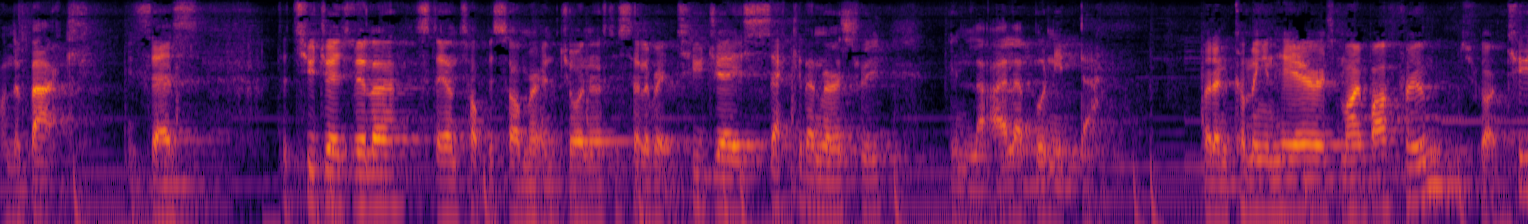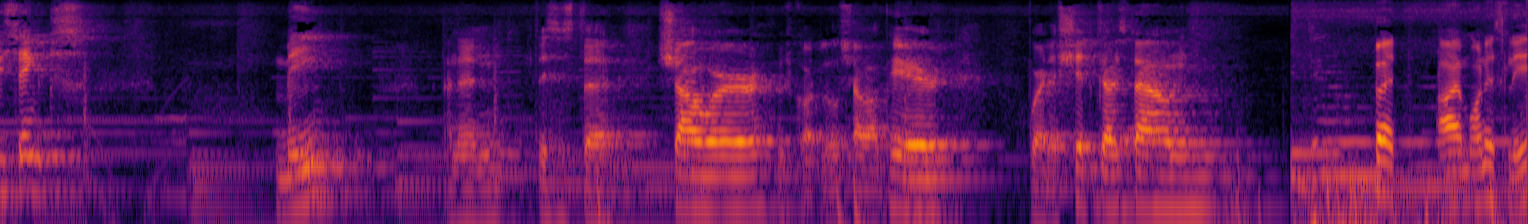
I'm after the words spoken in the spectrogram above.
On the back, it says, the Twojeys Villa, stay on top this summer and join us to celebrate Twojeys second anniversary in La Isla Bonita. But then coming in here is my bathroom. We've got two sinks, me, and then this is the shower. We've got a little shower up here where the shit goes down. But I'm honestly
